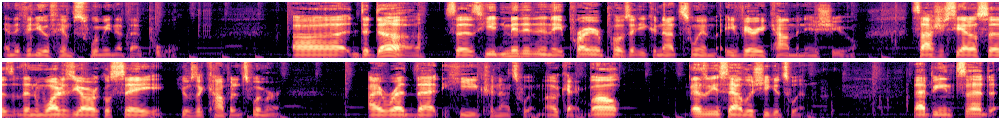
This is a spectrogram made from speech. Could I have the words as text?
and the video of him swimming at that pool. Uh, Dada says he admitted in a prior post that he could not swim, a very common issue. Sasha Seattle says, then why does the article say he was a competent swimmer? I read that he could not swim. Okay, well, as we established, he could swim. That being said,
